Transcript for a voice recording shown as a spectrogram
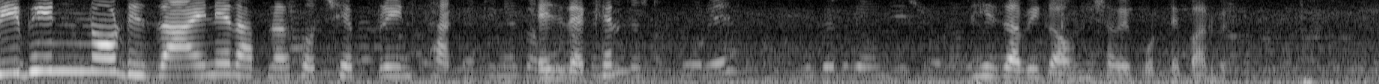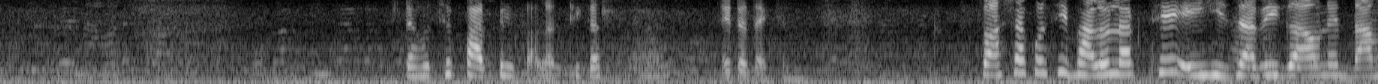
বিভিন্ন ডিজাইনের আপনার হচ্ছে প্রিন্ট থাকে। এই যে দেখেন হিজাবি গাউন হিসাবে পরতে পারবেন এটা হচ্ছে পার্পল কালার ঠিক আছে? এটা দেখেন। সো আশা করছি ভালো লাগছে। এই হিজাবি গাউনের দাম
